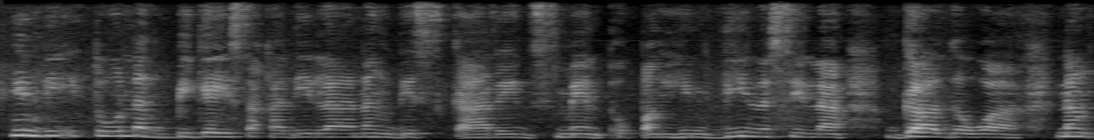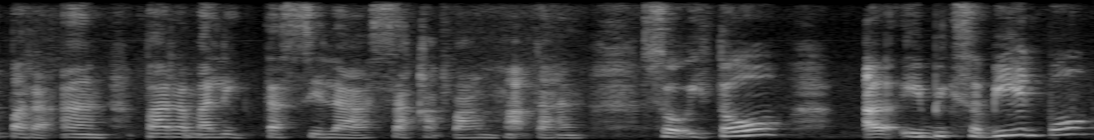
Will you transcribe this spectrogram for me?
Hindi ito nagbigay sa kanila ng discouragement upang hindi na sila gagawa ng paraan para maligtas sila sa kapamakan. So ito Ah, ibig sabihin po,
